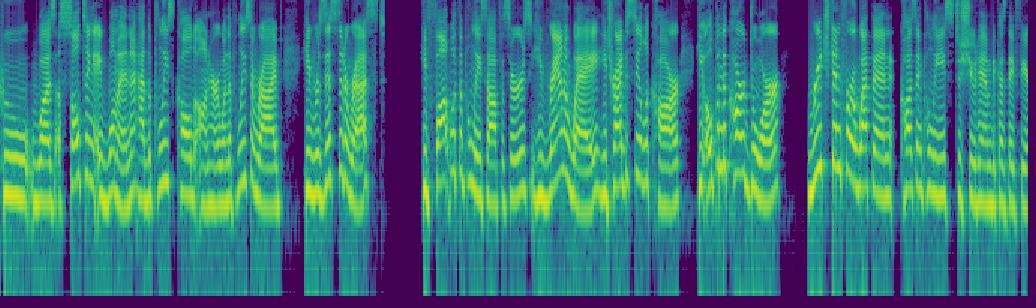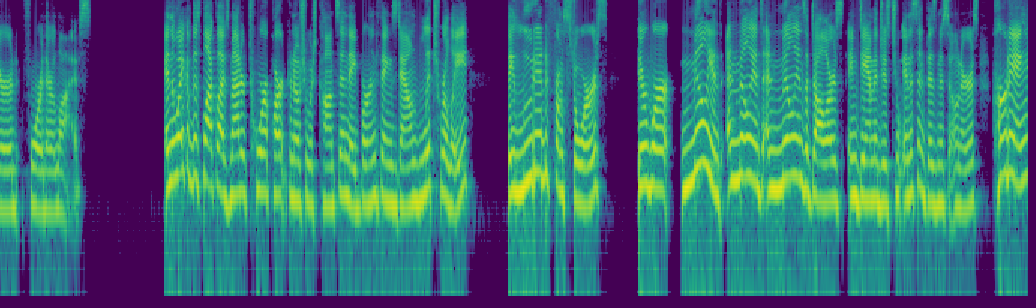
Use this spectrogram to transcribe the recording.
who was assaulting a woman, had the police called on her. When the police arrived, he resisted arrest. He fought with the police officers. He ran away. He tried to steal a car. He opened the car door, reached in for a weapon, causing police to shoot him because they feared for their lives. In the wake of this, Black Lives Matter tore apart Kenosha, Wisconsin. They burned things down, literally. They looted from stores. There were millions and millions and millions of dollars in damages to innocent business owners, hurting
